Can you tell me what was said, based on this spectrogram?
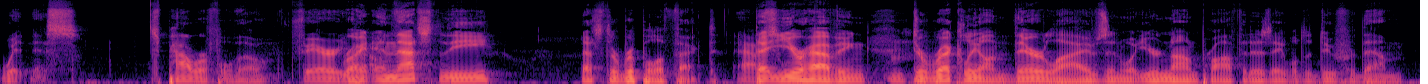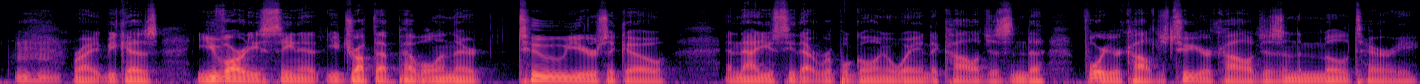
witness. It's powerful though. Very right and that's the that's the ripple effect that you're having directly on their lives and what your nonprofit is able to do for them mm-hmm. right? Because you've already seen it. You dropped that pebble in there two years ago and now you see that ripple going away into colleges into four-year colleges two-year colleges in the military.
